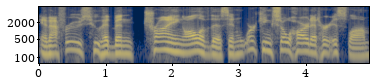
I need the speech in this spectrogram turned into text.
And Afrouz, who had been trying all of this and working so hard at her Islam,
